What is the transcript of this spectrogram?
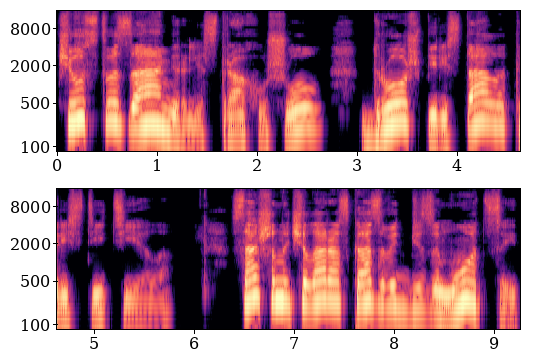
Чувства замерли, страх ушел, дрожь перестала трясти тело. Саша начала рассказывать без эмоций,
